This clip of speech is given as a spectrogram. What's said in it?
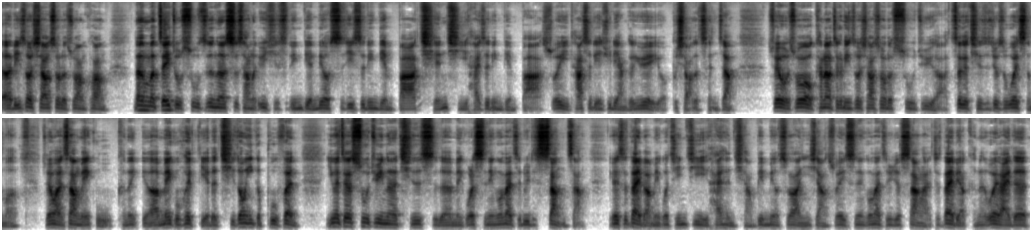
呃零售销售的状况。那么这一组数字呢，市场的预期是零点六，实际是零点八，前期还是零点八，所以它是连续两个月有不小的成长。所以我说，我看到这个零售销售的数据啊，这个其实就是为什么昨天晚上美股可能呃美股会跌的其中一个部分，因为这个数据呢，其实使得美国的十年公债殖率的上涨，因为是代表美国经济还很强，并没有受到影响，所以十年公债殖率就上来，就代表可能未来的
